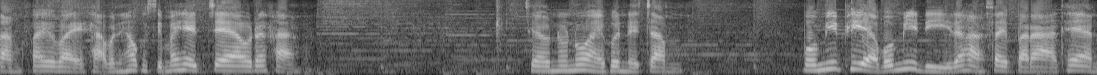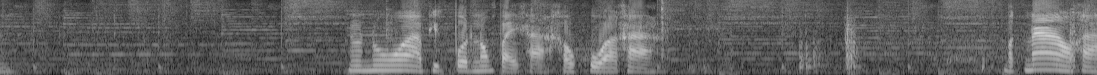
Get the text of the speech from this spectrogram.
ตั้งไฟไว้ค่ะ วันนี้เฮาก็สิมาเฮ็ดแจวด้วยค่ะ แจวนัวๆให้เพิ่นได้จำบ่มีเพียบ่มีดีนะคะใส่ปลาแทนนัวๆพริกป่นลงไปค่ะข้าวคั่วค่ะมักนาวค่ะ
